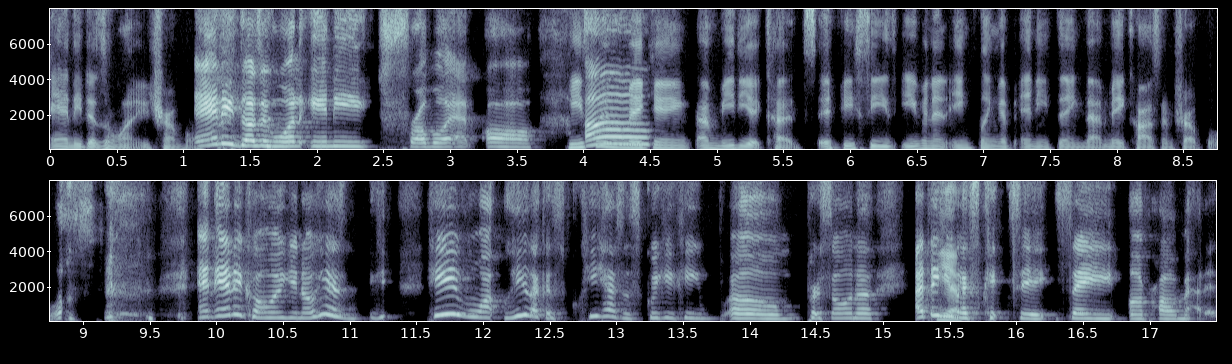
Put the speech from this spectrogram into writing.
Andy doesn't want any trouble. Andy doesn't want any trouble at all. He's been um, making immediate cuts if he sees even an inkling of anything that may cause him trouble. and Andy Cohen, you know, he has he he, he like a he has a squeaky clean um persona. I think yeah. he likes say, saying unproblematic.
